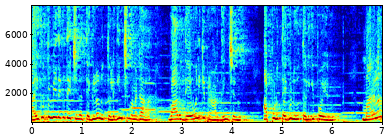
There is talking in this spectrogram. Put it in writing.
ఐగుప్తు మీదకు తెచ్చిన తెగులను తొలగించమనగా వారు దేవునికి ప్రార్థించెను. అప్పుడు తెగులు తొలగిపోయెను. మరలా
